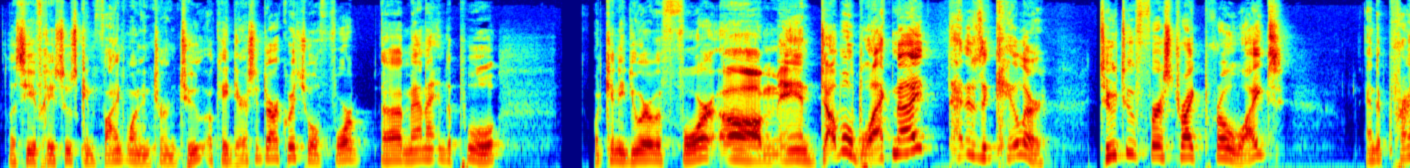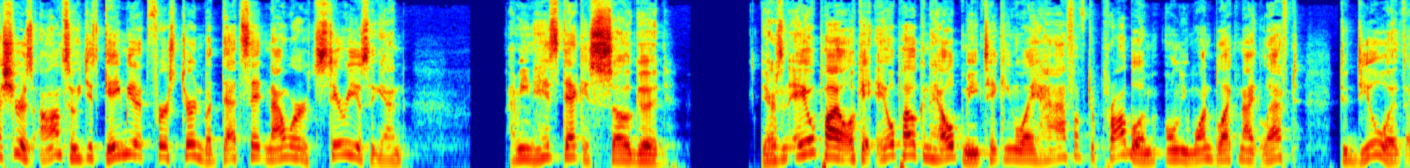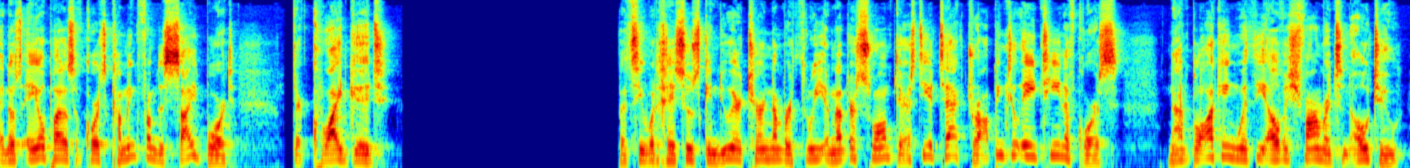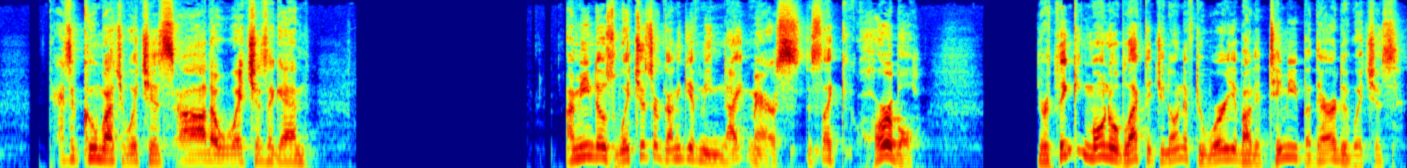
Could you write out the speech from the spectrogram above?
Let's see if Jesus can find one in turn two. Okay, there's a Dark Ritual. Four uh, mana in the pool. What can he do here with four? Oh, man. Double Black Knight? That is a killer. 2-2 first strike pro white. And the pressure is on, so he just gave me that first turn. But that's it. Now we're serious again. I mean, his deck is so good. There's an Aeolipile. Okay, Aeolipile can help me, taking away half of the problem. Only one Black Knight left to deal with. And those Aeolipiles, of course, coming from the sideboard, they're quite good. Let's see what Jesus can do here. Turn number three, another swamp. There's the attack, dropping to 18, of course. Not blocking with the Elvish Farmer. It's an O2. There's a Cuombajj Witches. Ah, oh, the Witches again. I mean, those witches are going to give me nightmares. It's like horrible. You're thinking mono black that you don't have to worry about a Timmy, but there are the witches.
